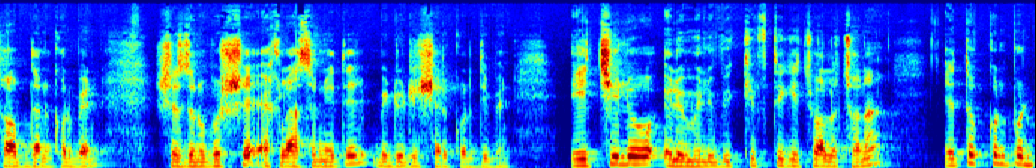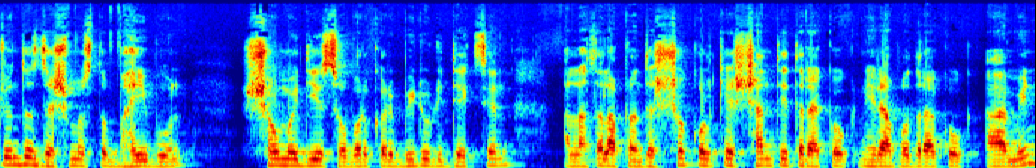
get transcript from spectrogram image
সব দান করবেন। সেজন্য অবশ্যই একলাস নিতে ভিডিওটি শেয়ার করে দিবেন। এই ছিল এলোমেলো বিক্ষিপ্ত কিছু আলোচনা। এতক্ষণ পর্যন্ত যে সমস্ত ভাই বোন সময় দিয়ে সবর করে ভিডিওটি দেখছেন, আল্লাহ তালা আপনাদের সকলকে শান্তিতে রাখুক, নিরাপদ রাখুক, আমিন।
